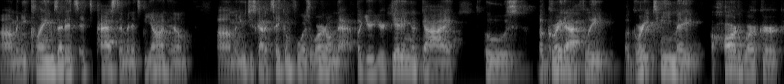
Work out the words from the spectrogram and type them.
Um, and he claims that it's it's past him and it's beyond him. Um, and you just got to take him for his word on that. But you're, you're getting a guy who's a great athlete, a great teammate, a hard worker,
